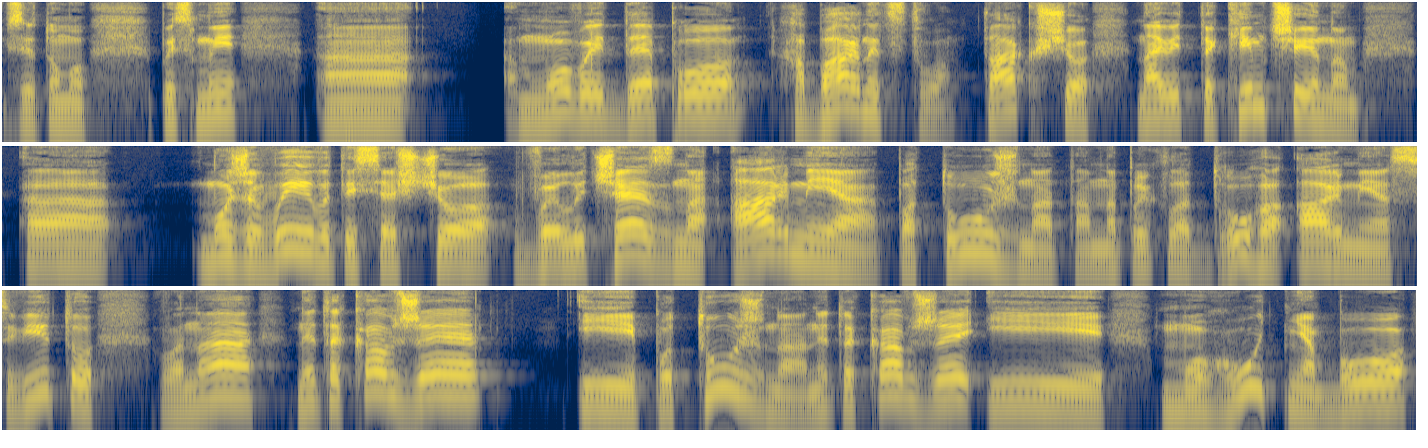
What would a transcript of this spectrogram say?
в Святому Письмі. А, Мова йде про хабарництво, так що навіть таким чином а, може виявитися, що величезна армія, потужна, там, наприклад, друга армія світу, вона не така вже і потужна, не така вже і могутня, бо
